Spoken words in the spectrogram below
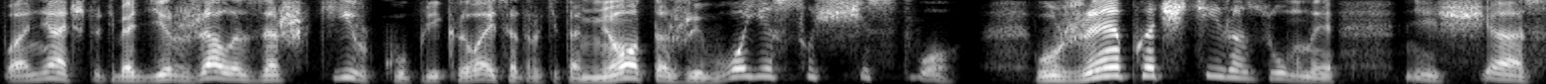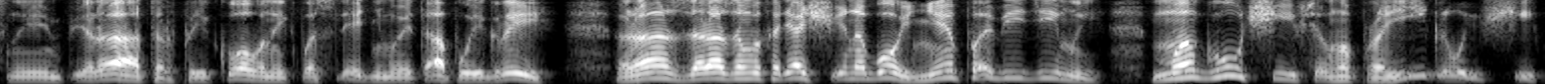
понять, что тебя держало за шкирку, прикрываясь от ракетомета, живое существо, уже почти разумное, несчастный император, прикованный к последнему этапу игры, раз за разом выходящий на бой, непобедимый, могучий все равно проигрывающий.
